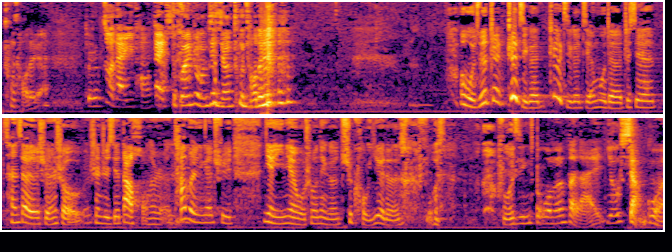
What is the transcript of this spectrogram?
吐槽的人，就是坐在一旁代替观众进行吐槽的人。哦，我觉得这这几个这几个节目的这些参赛的选手，甚至一些大红的人，他们应该去念一念我说那个去口业的佛佛经。我们本来有想过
